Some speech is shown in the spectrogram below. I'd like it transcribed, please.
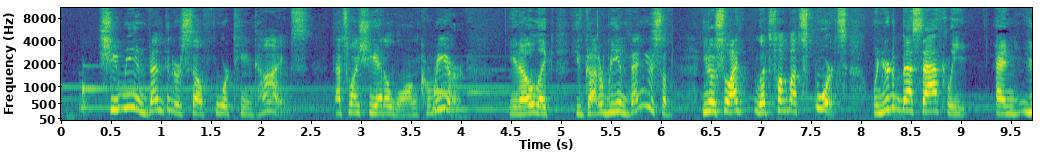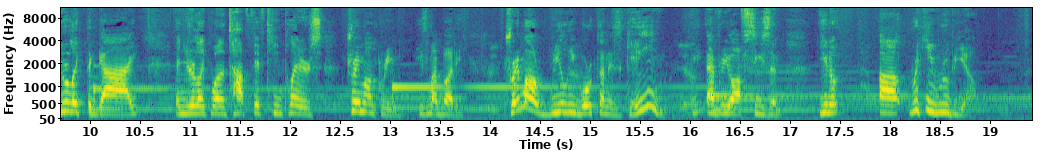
She reinvented herself 14 times. That's why she had a long career. You know, like you've gotta reinvent yourself. You know, so I, let's talk about sports. When you're the best athlete and you're like the guy and you're like one of the top 15 players, Draymond Green, he's my buddy. Draymond really worked on his game yeah. every offseason. You know, uh, Ricky Rubio,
